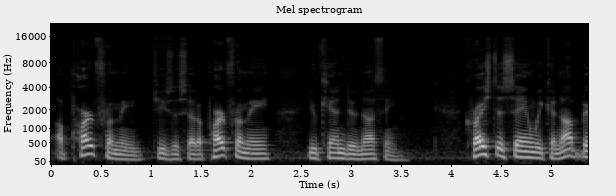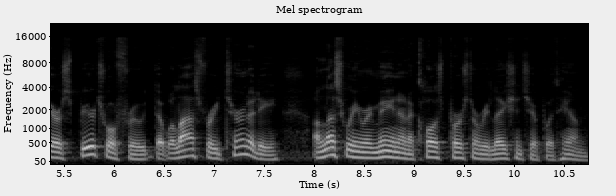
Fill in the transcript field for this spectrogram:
Apart from me, Jesus said, apart from me, you can do nothing. Christ is saying we cannot bear spiritual fruit that will last for eternity unless we remain in a close personal relationship with Him.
